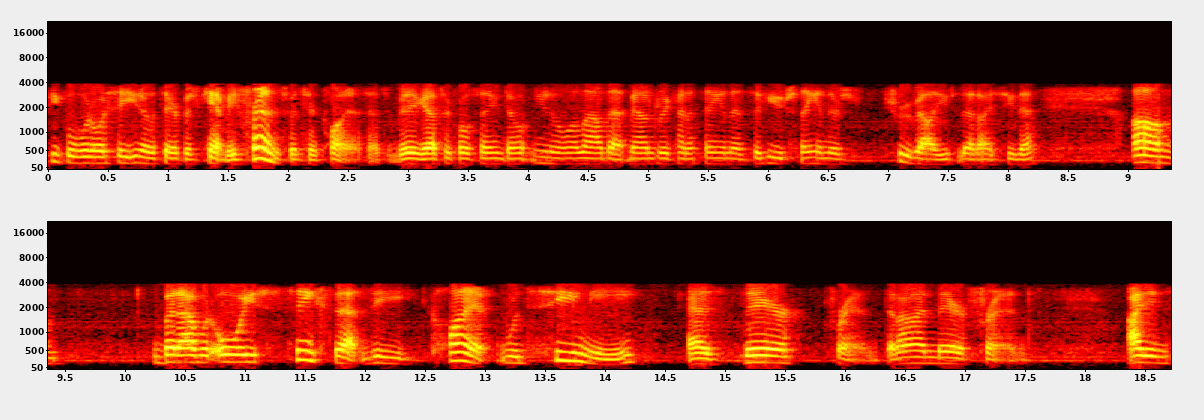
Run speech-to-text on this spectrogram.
people would always say, you know, therapists can't be friends with their clients. That's a big ethical thing. Don't, you know, allow that boundary kind of thing and that's a huge thing and there's true value to that. I see that. Um but I would always think that the client would see me as their friend, that I'm their friend. I didn't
